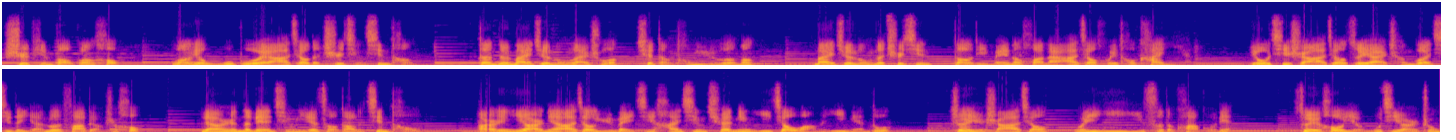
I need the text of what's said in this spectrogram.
视频曝光后，网友无不为阿娇的痴情心疼，但对麦浚龙来说却等同于噩梦。麦浚龙的痴心到底没能换来阿娇回头看一眼，尤其是阿娇最爱陈冠希的言论发表之后，两人的恋情也走到了尽头。二零一二年，阿娇与美籍韩星全宁一交往了一年多，这也是阿娇唯一一次的跨国恋，最后也无疾而终。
